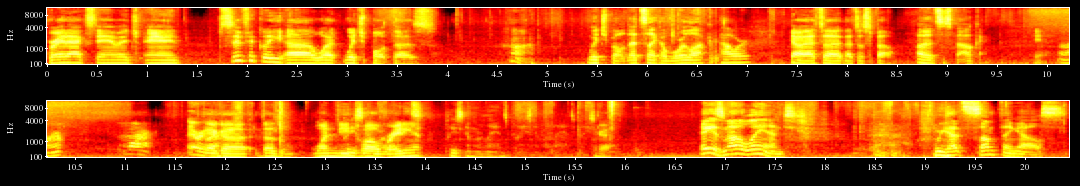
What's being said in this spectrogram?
great axe damage, and specifically uh, what Witch Bolt does. Huh. Witch Bolt, that's like a warlock power? No, that's a that's a spell. Oh, that's a spell, okay. Yeah. There we Like go. a it does one d twelve radiant. lands. Please no more lands, please no more lands, please. Okay. Hey, it's not a land. we got something else.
